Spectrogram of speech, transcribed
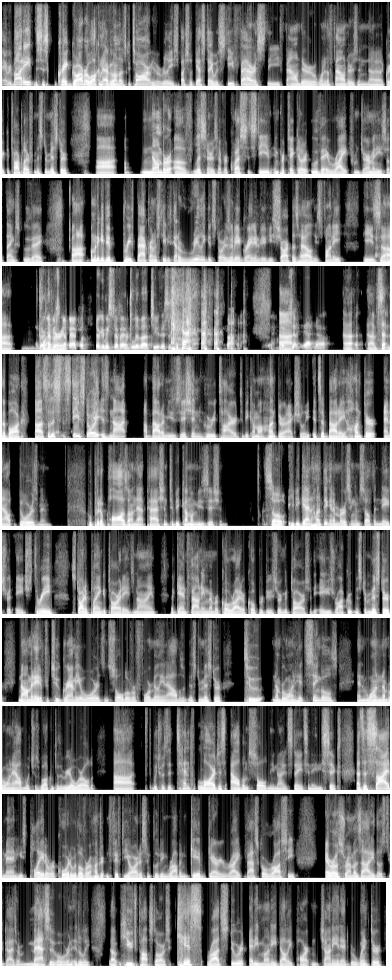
Hey, everybody, this is Craig Garber. Welcome to Everyone Loves Guitar. We have a really special guest today with Steve Farris, the founder or one of the founders and uh, great guitar player from Mr. Mister. Uh, a number of listeners have requested Steve, in particular, Uwe Wright from Germany. So thanks, Uwe. Uh, I'm going to give you a brief background of Steve. He's got a really good story. This is going to be a great interview. He's sharp as hell. He's funny. He's uh, don't clever. Give to, don't give me stuff I have to live up to. This is uh, that now uh, I'm setting the bar. Uh, so this Steve story is not about a musician who retired to become a hunter. Actually, it's about a hunter and outdoorsman who put a pause on that passion to become a musician. So he began hunting and immersing himself in nature at age three, started playing guitar at age nine. Again, founding member, co writer, co producer, and guitarist for the 80s rock group Mr. Mister, nominated for two Grammy Awards and sold over 4 million albums with Mr. Mister, two number one hit singles and one number one album, which was Welcome to the Real World, uh, which was the 10th largest album sold in the United States in 86. As a sideman, he's played or recorded with over 150 artists, including Robin Gibb, Gary Wright, Vasco Rossi, Eros Ramazzotti. Those two guys are massive over in Italy, uh, huge pop stars. Kiss, Rod Stewart, Eddie Money, Dolly Parton, Johnny and Edgar Winter,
